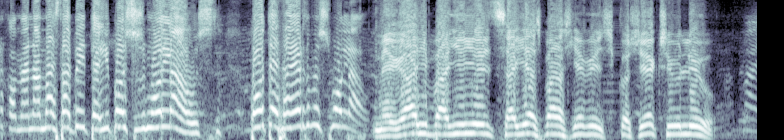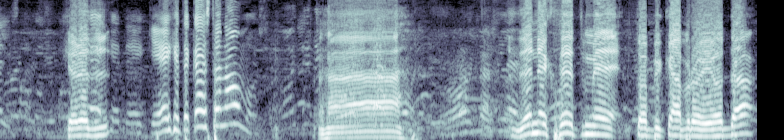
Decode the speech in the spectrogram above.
έρχομαι να μας τα πείτε λοιπόν στους Μολάους. Πότε θα έρθουμε στους Μολάους; Μεγάλη πανήγυρη της Αγίας Παρασκευής, 26 Ιουλίου. Μάλιστα. Χαιρετι- Έχετε εκεί, έχετε κάστανα όμως. Α, δεν εκθέτουμε τοπικά προϊόντα,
